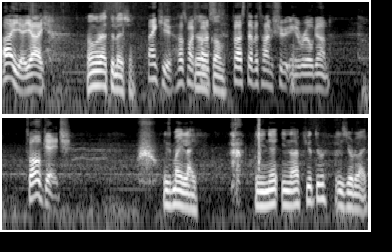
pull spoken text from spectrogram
Ay, ay, ay. Congratulations. Thank you. That's my You're first welcome. first ever time shooting a real gun. 12 gauge. It's my life. In a, in a future, is your life.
